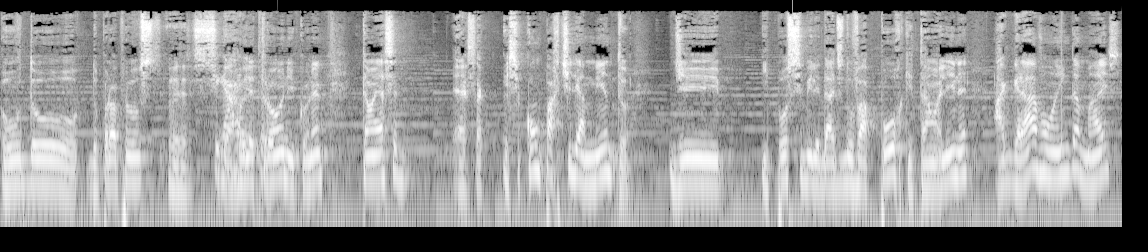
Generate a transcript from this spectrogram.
ou do, do próprio eh, cigarro, cigarro eletrônico, né? Então essa, essa, esse compartilhamento de e possibilidades do vapor que estão ali, né, agravam ainda mais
